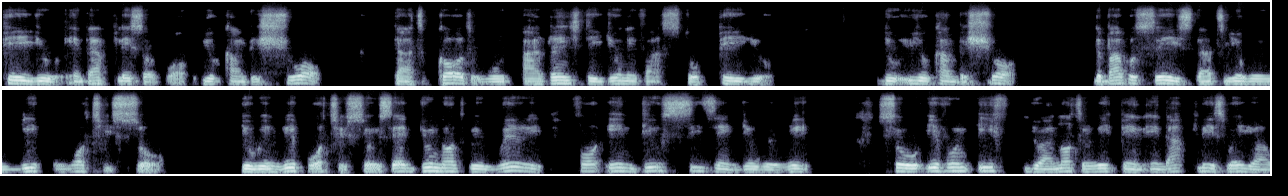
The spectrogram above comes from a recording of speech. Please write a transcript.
pay you in that place of work, you can be sure that God would arrange the universe to pay you. You, you can be sure. The Bible says that you will reap what you sow you will reap what you sow. He said, Do not be weary, for in due season you will reap. So even if you are not reaping in that place where you are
